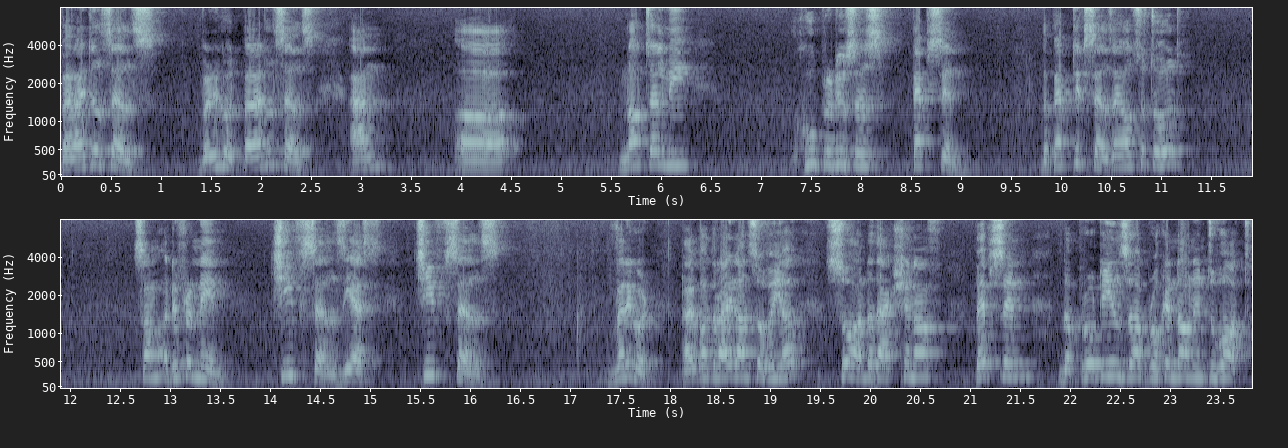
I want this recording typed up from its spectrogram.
Parietal cells very good parietal cells. And uh, now tell me who produces pepsin. The peptic cells I also told some a different name chief cells yes chief cells. Very good. I've got the right answer over here. So under the action of pepsin the proteins are broken down into what?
